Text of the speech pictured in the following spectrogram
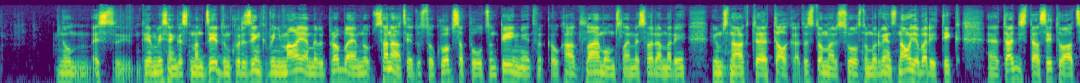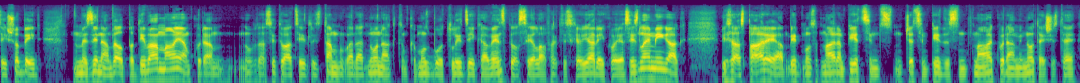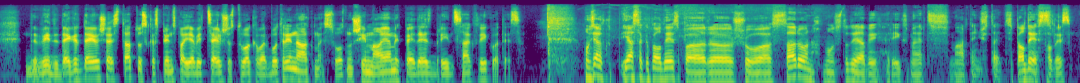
nu, es tiem visiem, kas man dzird un kuri zina, ka viņu mājām ir problēma, nu, sanāciet uz to kopsapulci un pieņemiet kaut kādus lēmumus, lai mēs varam arī jums nākt eh, tālāk. Tas tomēr ir solis numur viens. Nav jau arī tik eh, traģiskā situācija šobrīd. Nu, mēs zinām vēl par divām mājām, kurām nu, tā situācija līdz tam varētu nonākt, ka mums būtu līdzīgi kā Ventspils ielā, faktiski jau jārīkojas izlēmīgāk. Visās pārējām ir mums apmēram 500, 450 māju, kurām ir noteikti šis vidi degradējušais status, kas principā jau ir ceļš uz to, ka varbūt arī nākamais solis. No šīm mājām ir pēdējais brīdis sākt rīkoties. Mums jā, jāsaka paldies par uh, šo sarunu. Mūsu studijā bija Rīgas mērķis Mārtiņš Steķis. Paldies! paldies.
